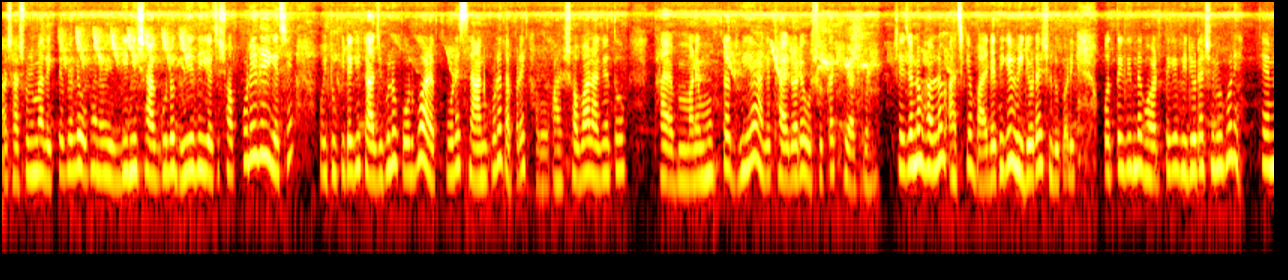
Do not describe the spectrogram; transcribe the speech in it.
আর শাশুড়ি মা দেখতে পেলে ওখানে ওই গিনি শাকগুলো ধুয়ে দিয়ে গেছে, সব করে দিয়ে গেছে। ওই টুকিটাকি কাজগুলো করব আর করে স্নান করে তারপরে খাব। আর সবার আগে তো মানে মুখটা ধুয়ে আগে থাইরয়েডের ওষুধটা খেয়ে আসলাম। সেই জন্য ভাবলাম আজকে বাইরে থেকে ভিডিওটা শুরু করি। প্রত্যেক দিন তো ঘর থেকে ভিডিওটা শুরু করি, কেন?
